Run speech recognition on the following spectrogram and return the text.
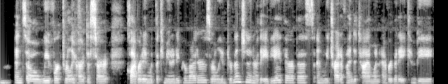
Mm. And so we've worked really hard to start collaborating with the community providers, early intervention, or the ABA therapists. And we try to find a time when everybody can be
